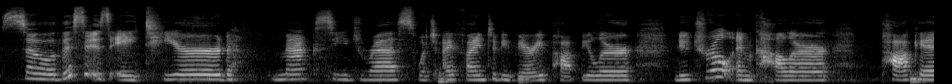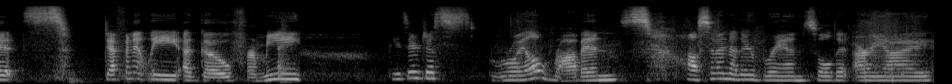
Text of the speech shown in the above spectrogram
So this is a tiered maxi dress, which I find to be very popular. Neutral in color, pockets, definitely a go for me. These are just Royal Robbins, also another brand sold at REI.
